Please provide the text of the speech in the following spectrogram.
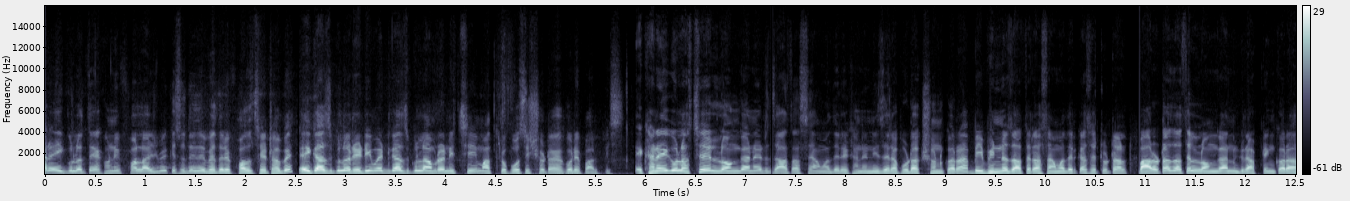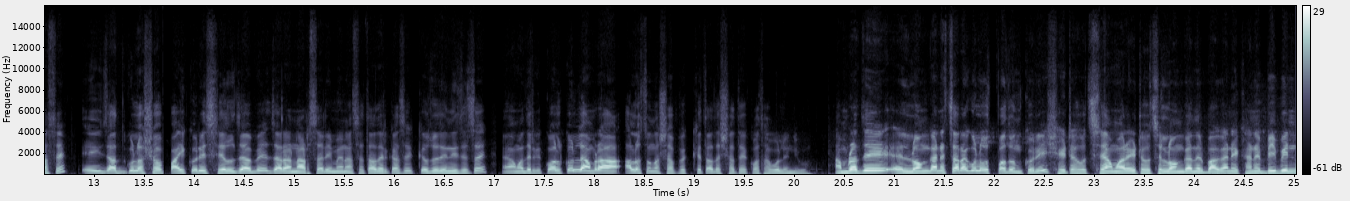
আর এইগুলোতে এখনই ফল আসবে। কিছুদিনের ভেতরে ফল সেট হবে। এই গাছগুলো রেডিমেড গাছগুলো আমরা নিচ্ছি মাত্র পঁচিশশো টাকা করে পার পিস এখানে এগুলো হচ্ছে লঙ্গানের জাত আছে আমাদের এখানে নিজেরা প্রোডাকশন করা। বিভিন্ন জাতের আছে আমাদের কাছে টোটাল বারোটা জাতের লঙ্গান গ্রাফটিং করা আছে। এই জাতগুলো সব পাই পাইকারি সেল যাবে। যারা নার্সারি ম্যান আছে তাদের কাছে কেউ যদি নিতে চায়, আমাদেরকে কল করলে আমরা আলোচনা সাপেক্ষে তাদের সাথে কথা বলে নিব। আমরা যে লঙ্গানের চারাগুলো উৎপাদন করি, সেটা হচ্ছে আমার, এটা হচ্ছে লঙ্গানের বাগান। এখানে বিভিন্ন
